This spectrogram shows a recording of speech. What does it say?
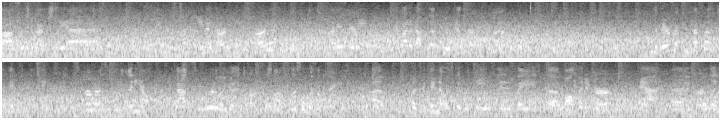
sauce, which is actually a I think it's from Ina Gar- Garlic. Is that his name? I got it off the Food Network. Um, the Barefoot Contessa, I think, I think it's her recipe. Anyhow, that's really good tartar sauce. This one was okay. Um, but the thing that was good with these is they the malt vinegar and the garlic.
